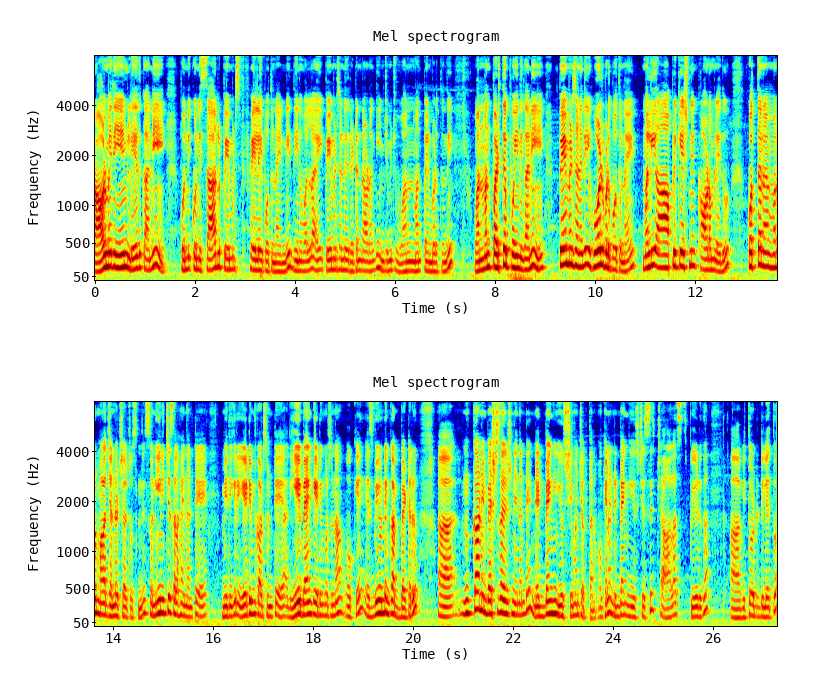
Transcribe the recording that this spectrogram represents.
ప్రాబ్లం అయితే ఏం లేదు కానీ కొన్ని కొన్ని సార్లు పేమెంట్స్ ఫెయిల్ అయిపోతున్నాయండి. దీనివల్ల ఈ పేమెంట్స్ అనేది రిటర్న్ రావడానికి ఇంచుమించు వన్ మంత్ పైన పడుతుంది. వన్ మంత్ పడితే పోయింది కానీ పేమెంట్స్ అనేది హోల్డ్ పడిపోతున్నాయి. మళ్ళీ ఆ అప్లికేషన్ కావడం లేదు. కొత్త నెంబర్ మళ్ళీ జనరేట్ చేయాల్సి వస్తుంది. సో నేను ఇచ్చే సలహా ఏంటంటే మీ దగ్గర ఏటీఎం కార్డ్స్ ఉంటే అది ఏ బ్యాంక్ ఏటీఎం కార్డ్స్ ఉన్నా ఓకే. ఎస్బీఐ ఉంటే ఇంకా బెటర్ ఇంకా నేను బెస్ట్ సజెషన్ ఏంటంటే నెట్ బ్యాంకింగ్ యూస్ చేయమని చెప్తాను. ఓకేనా నెట్ బ్యాంకింగ్ యూస్ చేసి చాలా స్పీడ్గా వితౌట్ డిలేతో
